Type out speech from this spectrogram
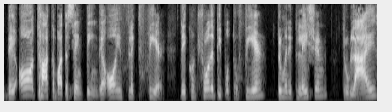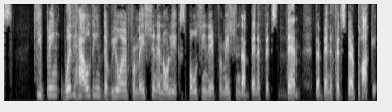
They all talk about the same thing. They all inflict fear. They control the people through fear, through manipulation, through lies, keeping withholding the real information and only exposing the information that benefits them, that benefits their pocket,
